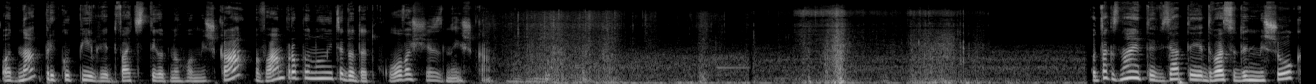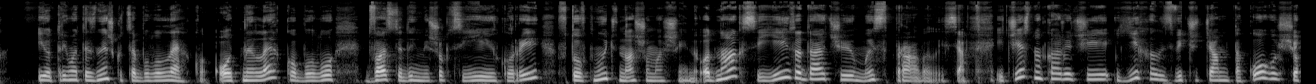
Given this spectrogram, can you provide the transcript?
Однак при купівлі 21 мішка вам пропонується додаткова ще знижка. Отак, знаєте, взяти 21 мішок і отримати знижку це було легко. От нелегко було 21 мішок цієї кори втовкнути в нашу машину. Однак з цією задачею ми справилися. І, чесно кажучи, їхали з відчуттям такого, що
